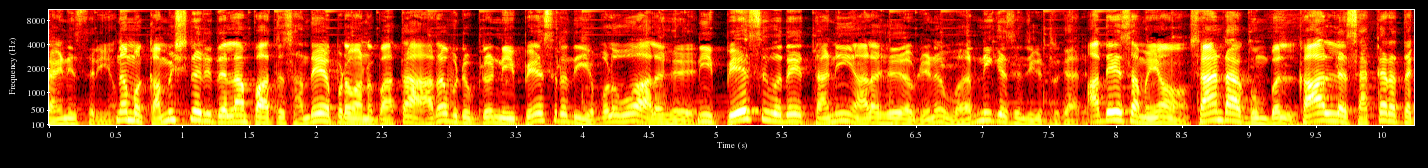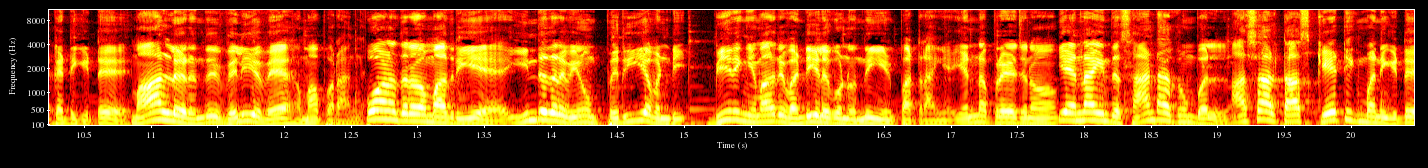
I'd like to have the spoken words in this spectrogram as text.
சைனீஸ் தெரியும். நம்ம கமிஷனர் இதெல்லாம் பார்த்து சந்தேகப்படுவான்னு பார்த்தா அதை விட்டுவிட்டு நீ பேசுறது எவ்வளவு எவ்வளவோ அழகு. நீ பேசுவதே தனி அழகு அப்படின்னு வர்ணிக்க செஞ்சுக்கிட்டு இருக்காரு. அதே சமயம் சாண்டா கும்பல் காலில் சக்கரத்தை கட்டிக்கிட்டு மால்ல இருந்து வெளியே வேகமா போறாங்க. போன தடவை மாதிரியே இந்த தடவையும் பெரிய வண்டி பீரங்கி மாதிரி வண்டியில கொண்டு வந்து நிப்பாட்டுறாங்க. என்ன பிரயோஜனம்? ஏன்னா இந்த சாண்டா கும்பல் அசால்ட்டா ஸ்கேட்டிங் பண்ணிக்கிட்டு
